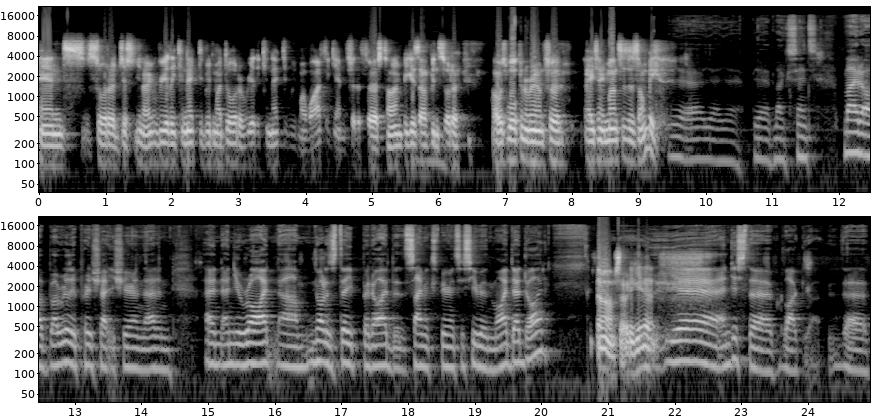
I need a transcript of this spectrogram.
and sort of just, you know, really connected with my daughter, really connected with my wife again for the first time because I've been sort of, I was walking around for 18 months as a zombie. Yeah, yeah, yeah. Yeah, it makes sense. Mate, I, I really appreciate you sharing that. And, and, and you're right, um, not as deep, but I had the same experience this year when my dad died. Oh, I'm sorry to hear that. Yeah, and just the like the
